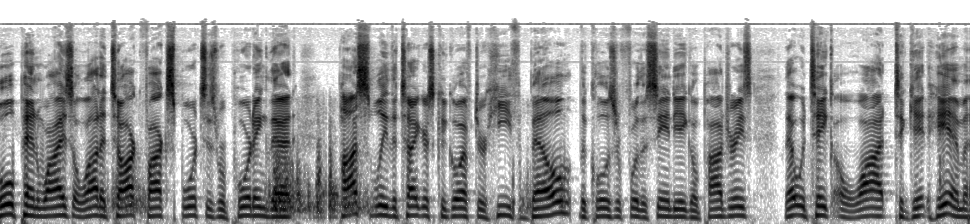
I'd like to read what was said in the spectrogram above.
Bullpen wise, a lot of talk. Fox Sports is reporting that possibly the Tigers could go after Heath Bell, the closer for the San Diego Padres. That would take a lot to get him.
